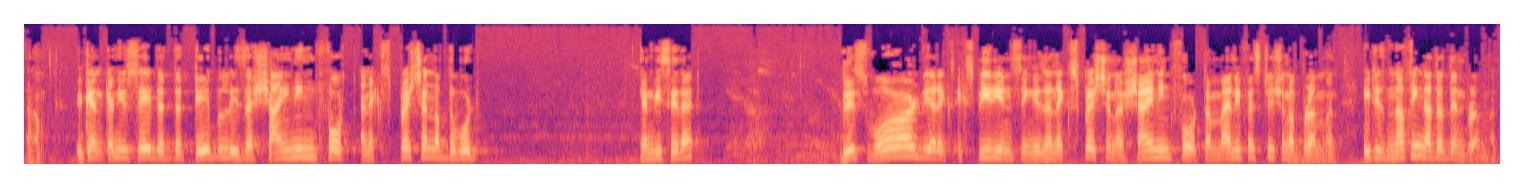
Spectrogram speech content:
Um, you can, can you say that the table is a shining forth, an expression of the wood? Can we say that? This world we are ex- experiencing is an expression, a shining forth, a manifestation of Brahman. It is nothing other than Brahman.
